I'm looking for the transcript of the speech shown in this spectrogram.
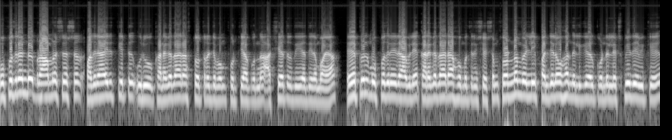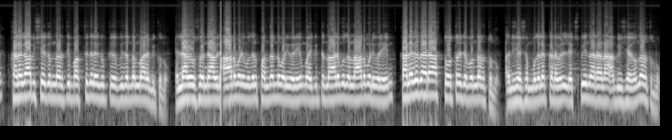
മുപ്പത്തിരണ്ട് ബ്രാഹ്മണ ശ്രേഷ്ഠർ പതിനായിരത്തിയെട്ട് ഒരു കനകധാര സ്തോത്ര ജപം പൂർത്തിയാക്കുന്ന അക്ഷയ തൃതീയ ദിനമായ ഏപ്രിൽ മുപ്പതിന് രാവിലെ കനകധാര ഹോമത്തിന് ശേഷം സ്വർണം വെള്ളി പഞ്ചലോഹ നെല്ലികകൾ കൊണ്ട് ലക്ഷ്മി ദേവിക്ക് കനകാഭിഷേകം നടത്തി ഭക്തജനങ്ങൾക്ക് വിതരണം ആരംഭിക്കുന്നു. എല്ലാ ദിവസവും രാവിലെ ആറ് മണി മുതൽ പന്ത്രണ്ട് മണി വരെയും വൈകിട്ട് നാല് മുതൽ ആറ് മണി വരെയും കനകധാര സ്തോത്ര ജപം നടത്തുന്നു. അതിനുശേഷം മുതലക്കടവിൽ ലക്ഷ്മി നാരായണ അഭിഷേകം നടത്തുന്നു.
